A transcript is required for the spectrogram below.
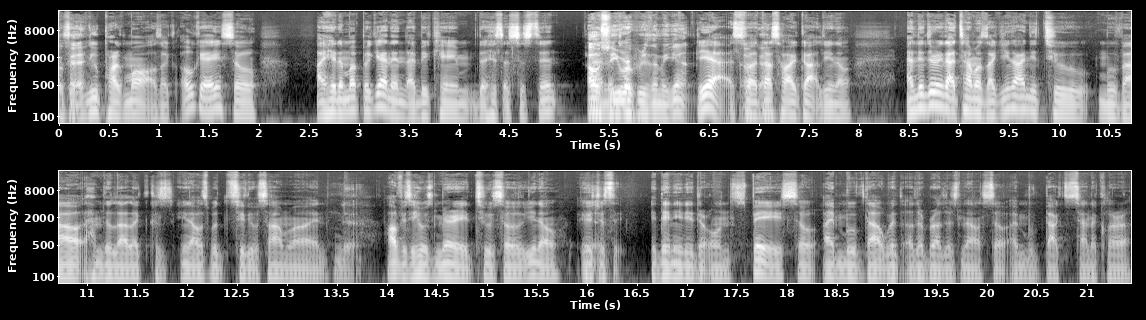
It's like Okay. New Park Mall. I was like, okay. So I hit him up again and I became the, his assistant. oh, so you worked with them again? Yeah. So Okay. that's how I got, you know. And then during that time, I was like, you know, I need to move out, alhamdulillah, like, because, you know, I was with Sidi Osama and Yeah. obviously he was married too. So, you know, it was Yeah. just, they needed their own space. So I moved out with other brothers now. So I moved back to Santa Clara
